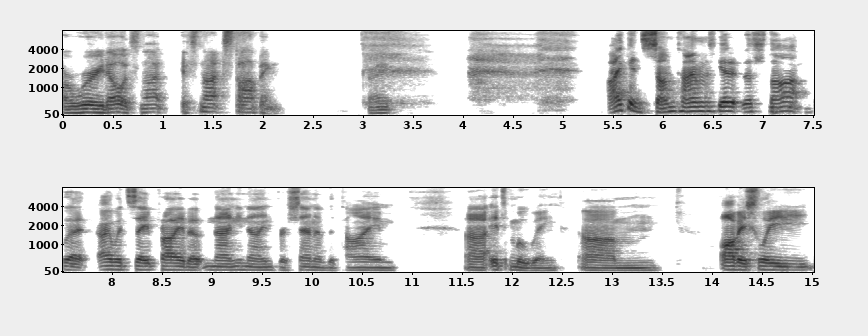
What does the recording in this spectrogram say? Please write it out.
are worried oh it's not it's not stopping right? I can sometimes get it to stop but i would say probably about 99% of the time uh, it's moving. Um, obviously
